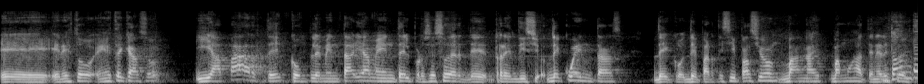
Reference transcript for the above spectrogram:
eh, en, esto, en este caso, y aparte, complementariamente, el proceso de, rendición de cuentas, de, participación, van a, vamos a tener estos ¿Dónde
